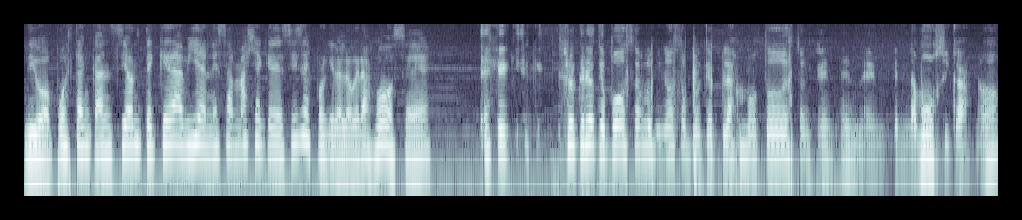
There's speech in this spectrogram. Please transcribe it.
digo, puesta en canción, te queda bien. Esa magia que decís es porque la lográs vos, ¿eh? Es que, yo creo que puedo ser luminoso porque plasmo todo esto en, la música, ¿no?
